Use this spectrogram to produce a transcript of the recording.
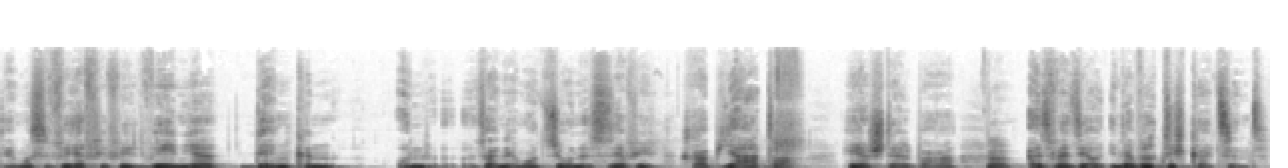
Der muss sehr viel, viel weniger denken und seine Emotionen ist sehr viel rabiater herstellbar, ja. als wenn sie in der Wirklichkeit sind.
